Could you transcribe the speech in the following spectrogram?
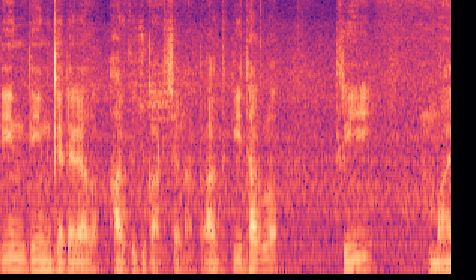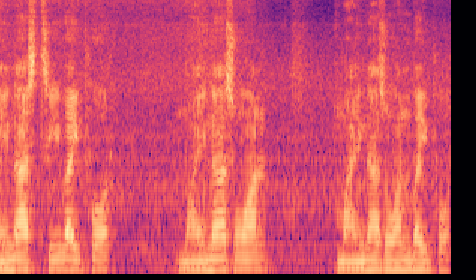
তিন তিন কেটে গেল, আর কিছু কাটছে না। তাহলে কী থাকল? Three minus three by four minus one minus one by four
